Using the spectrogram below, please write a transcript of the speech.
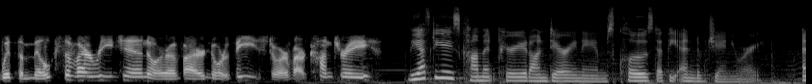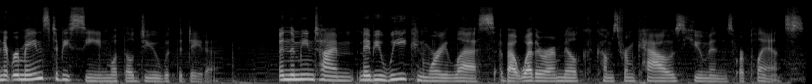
with the milks of our region or of our Northeast or of our country. The FDA's comment period on dairy names closed at the end of January, and it remains to be seen what they'll do with the data. In the meantime, maybe we can worry less about whether our milk comes from cows, humans, or plants,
